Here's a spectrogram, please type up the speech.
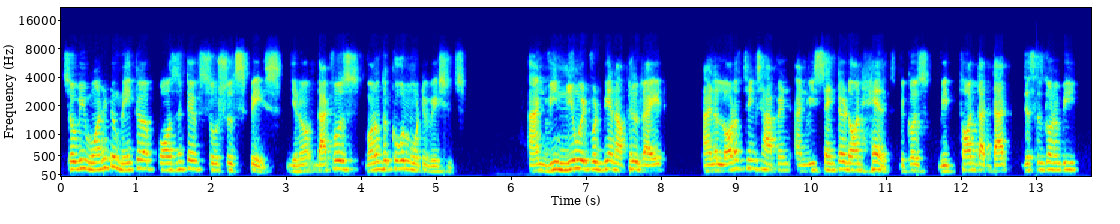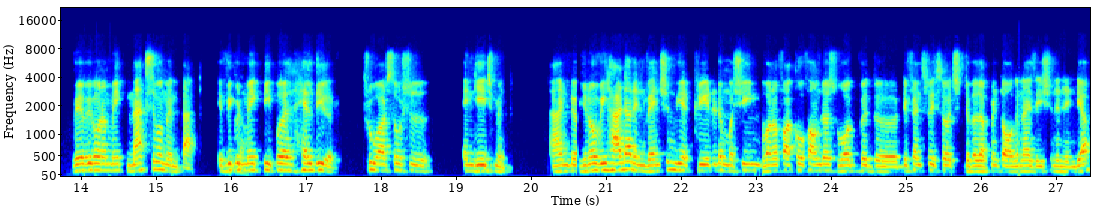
So we wanted to make a positive social space you know that was one of the core motivations. And we knew it would be an uphill ride and a lot of things happened and we centered on health because we thought that that this is going to be where we're going to make maximum impact if we could make people healthier through our social engagement. And uh, you know we had our invention. We had created a machine. One of our co-founders worked with the defense research development organization in india.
